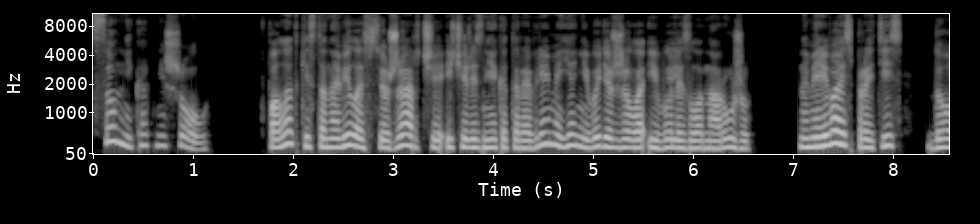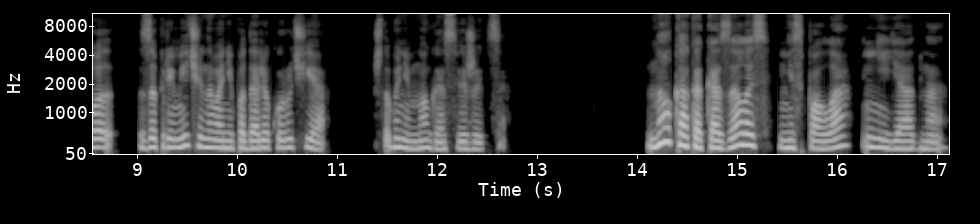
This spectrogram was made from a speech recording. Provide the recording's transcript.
Сон никак не шел. В палатке становилось все жарче, и через некоторое время я не выдержала и вылезла наружу, намереваясь пройтись до запримеченного неподалеку ручья, чтобы немного освежиться. Но, как оказалось, не спала не я одна.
